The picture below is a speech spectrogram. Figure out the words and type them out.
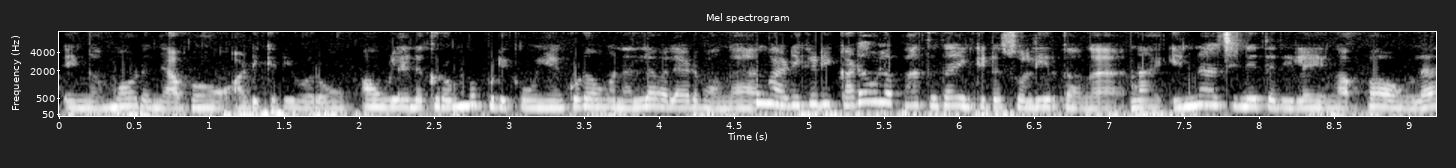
எங்க அம்மாவோட ஞாபகம் அடிக்கடி வரும். அவங்கள எனக்கு ரொம்ப பிடிக்கும். என் கூட அவங்க நல்லா விளையாடுவாங்க. அவங்க அடிக்கடி கடவுளை பார்த்து தான் என்கிட்ட சொல்லியிருக்காங்க. நான் என்னாச்சுன்னே தெரியல. எங்க அப்பா அவங்கள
